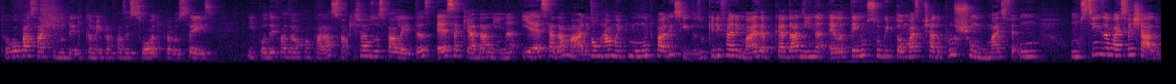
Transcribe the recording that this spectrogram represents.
Então eu vou passar aqui no dedo também pra fazer swatch pra vocês e poder fazer uma comparação. Aqui são as duas paletas, essa aqui é a da Nina e essa é a da Mari. São realmente muito parecidas. O que difere mais é porque a da Nina, ela tem um subtom mais puxado pro chumbo, mais um, um cinza mais fechado.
